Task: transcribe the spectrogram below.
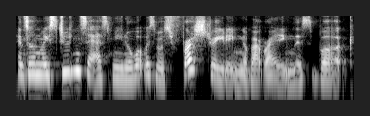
And so when my students ask me, you know, what was most frustrating about writing this book,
